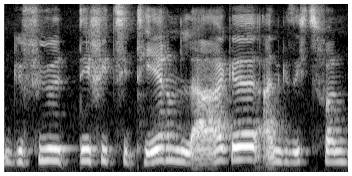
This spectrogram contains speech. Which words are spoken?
gefühlt defizitären Lage angesichts von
